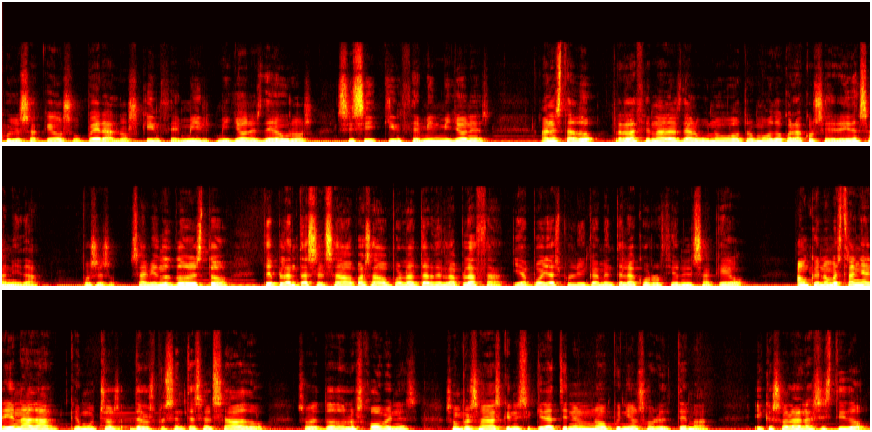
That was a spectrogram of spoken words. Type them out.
cuyo saqueo supera los 15.000 millones de euros, sí, sí, 15.000 millones, han estado relacionadas de algún u otro modo con la Consejería de Sanidad. Pues eso, sabiendo todo esto, te plantas el sábado pasado por la tarde en la plaza y apoyas públicamente la corrupción y el saqueo. Aunque no me extrañaría nada que muchos de los presentes el sábado, sobre todo los jóvenes, son personas que ni siquiera tienen una opinión sobre el tema, y que solo han asistido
